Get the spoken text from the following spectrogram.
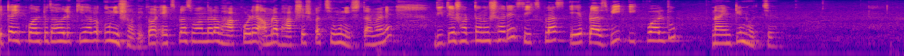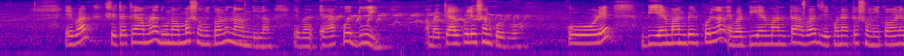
এটা ইকুয়াল টু তাহলে কী হবে? উনিশ হবে, কারণ এক্স প্লাস ওয়ান দ্বারা ভাগ করে আমরা ভাগশেষ পাচ্ছি উনিশ, তার মানে দ্বিতীয় শর্তানুসারে six plus a plus b equal to nineteen হচ্ছে। এবার সেটাকে আমরা দু নম্বর সমীকরণের নাম দিলাম। এবার এক ও দুই আমরা ক্যালকুলেশন করব। করে বি এর মান বের করলাম। এবার বি এর মানটা আবার যে কোনো একটা সমীকরণে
